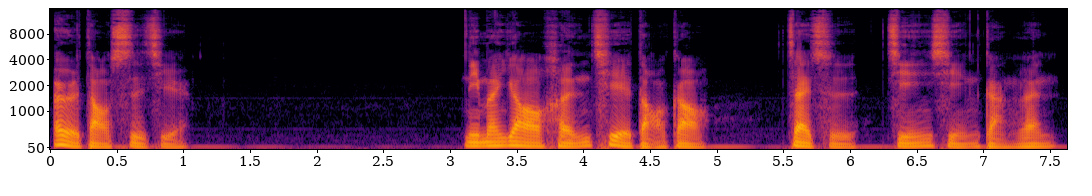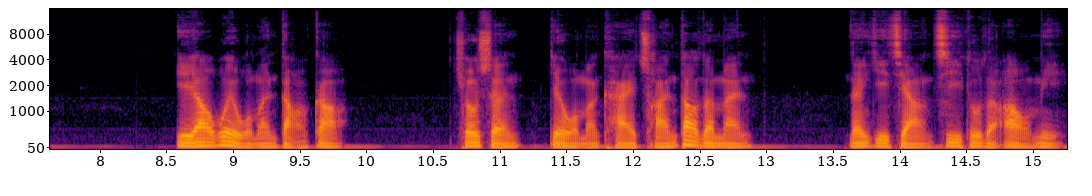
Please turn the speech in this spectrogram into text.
二到四节，你们要恒切祷告，在此警醒感恩，也要为我们祷告，求神给我们开传道的门，能以讲基督的奥秘。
